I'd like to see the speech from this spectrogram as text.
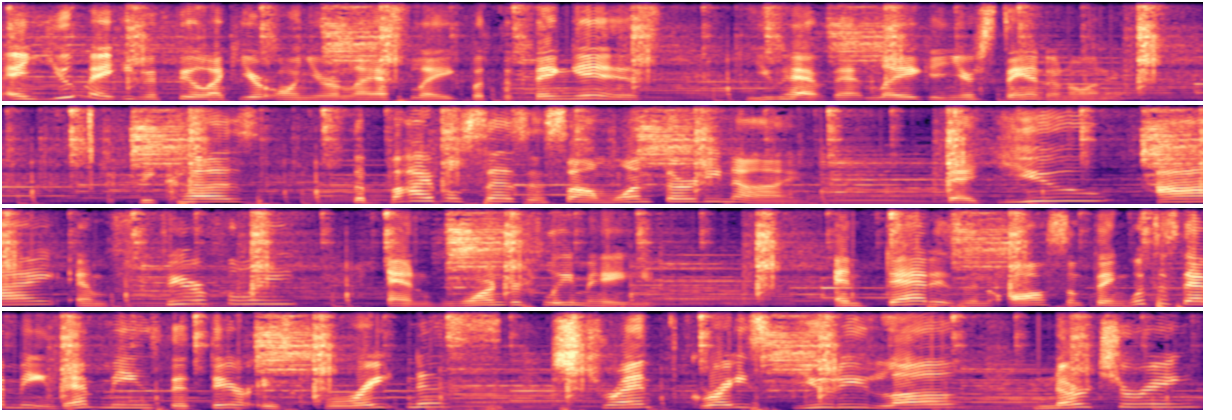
And you may even feel like you're on your last leg, but the thing is, you have that leg and you're standing on it. Because the Bible says in Psalm 139 that you, I, am fearfully and wonderfully made. And that is an awesome thing. What does that mean? That means that there is greatness, strength, grace, beauty, love, nurturing,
